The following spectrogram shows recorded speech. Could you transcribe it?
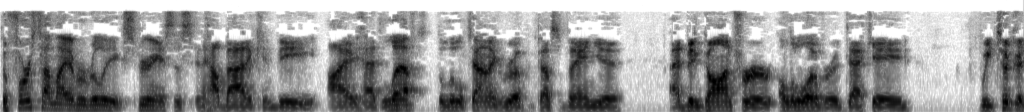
the first time I ever really experienced this and how bad it can be, I had left the little town I grew up in Pennsylvania. I'd been gone for a little over a decade. We took a,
